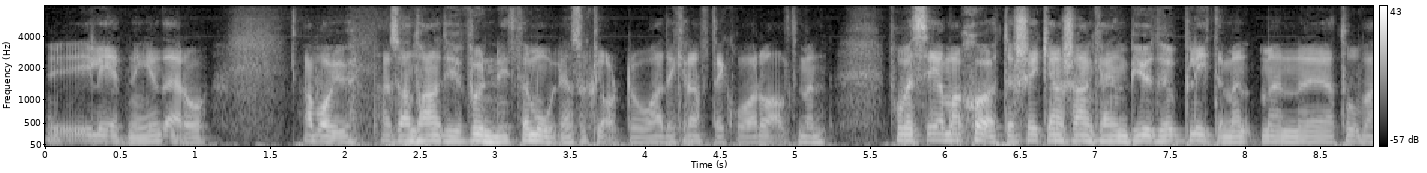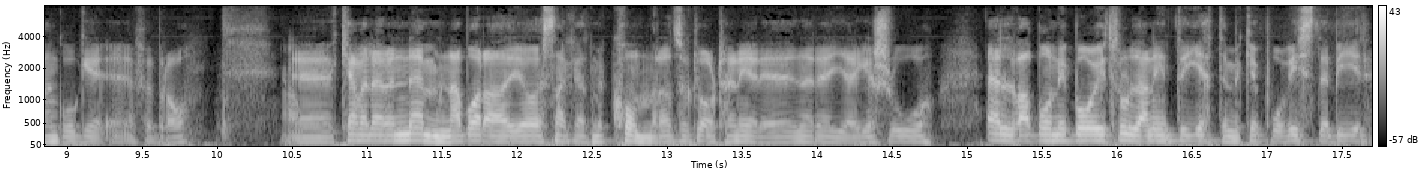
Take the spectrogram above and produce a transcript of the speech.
i ledningen där och han var ju, alltså han hade ju vunnit förmodligen såklart och hade krafter kvar och allt men Får väl se om han sköter sig kanske han kan bjuda upp lite men, men eh, jag tror Gogh är för bra. Ja. Eh, kan väl även nämna bara, jag har snackat med Konrad såklart här nere när det är Jägersro. 11 Bonnie Boy trodde han inte jättemycket på. Visst det blir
